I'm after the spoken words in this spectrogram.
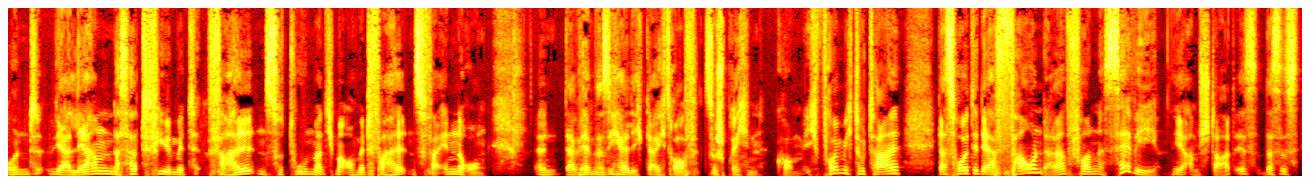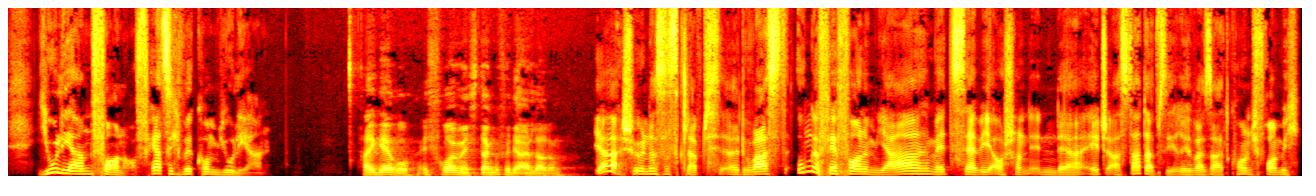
Und ja, Lernen, das hat viel mit Verhalten zu tun, manchmal auch mit Verhaltensveränderung. Äh, da werden wir sicherlich gleich drauf zu sprechen kommen. Ich freue mich total, dass heute der Founder von Savvy hier am Start ist. Das ist Julian Vornoff. Herzlich willkommen, Julian. Hi Gero, ich freue mich. Danke für die Einladung. Ja, schön, dass es klappt. Äh, du warst ungefähr vor einem Jahr mit Savvy auch schon in der HR Startup Serie bei Saatkorn. Ich freue mich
